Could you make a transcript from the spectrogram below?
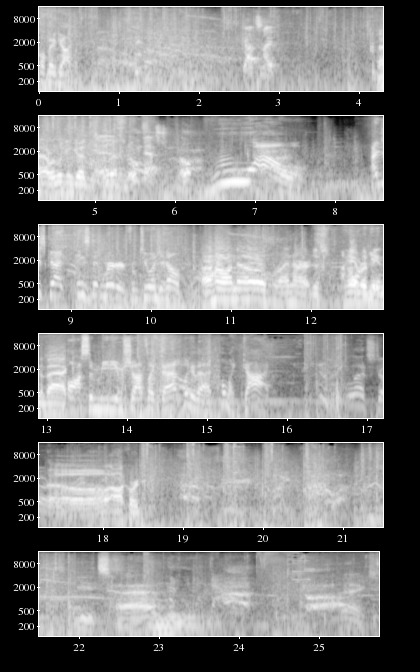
Oh thank God. Got Snipe. Uh, we're looking good. And no Bastion. Oh, Wow. I just got instant murdered from 200 health. Oh no! Reinhardt just hammered me in the back. Awesome medium shots like that. Look at that. Oh my God. Let's start. Oh, awkward. It's high noon. Thanks.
